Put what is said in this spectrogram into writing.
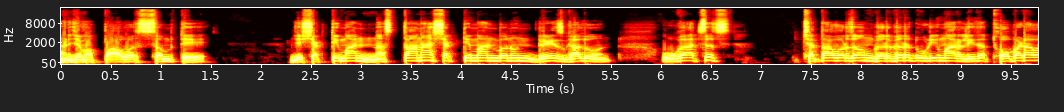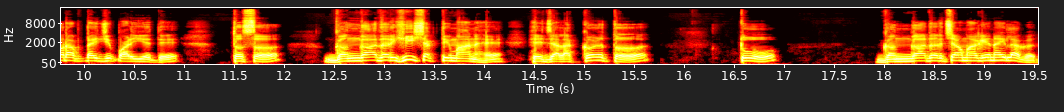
आणि जेव्हा पावर संपते म्हणजे शक्तिमान नसताना शक्तिमान बनून ड्रेस घालून उगाच छतावर जाऊन गरगरत उडी मारली तर थोबडावर आपटायची पाळी येते. तसं गंगाधर ही शक्तिमान आहे हे ज्याला कळतं तो गंगाधरच्या मागे नाही लागत.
